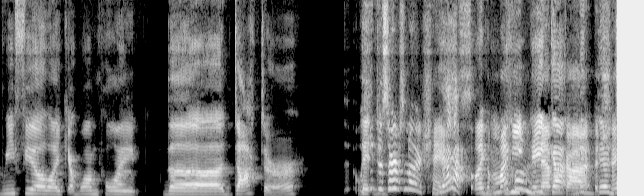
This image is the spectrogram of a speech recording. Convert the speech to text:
we feel like at one point, the doctor he They- deserves another chance. Yeah, Like he- Michael they never got, the, a their chance.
